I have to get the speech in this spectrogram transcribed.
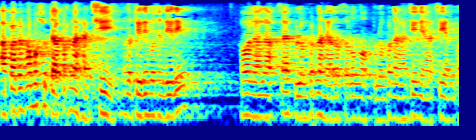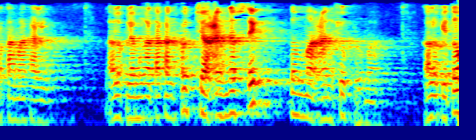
Apakah kamu sudah pernah haji untuk dirimu sendiri? Oh, lala, saya belum pernah ya Rasulullah, belum pernah haji ini haji yang pertama kali. Lalu beliau mengatakan, "Hujja'an nafsik, tsumma 'an syubruma." Kalau gitu,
